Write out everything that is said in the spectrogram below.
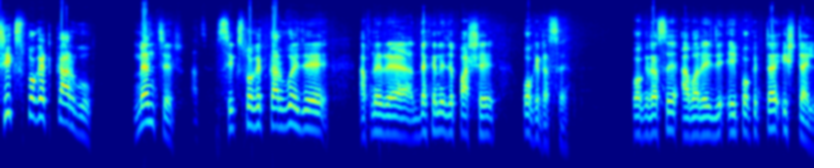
সিক্স পকেট কার্গো ম্যানচের আচ্ছা। সিক্স পকেট কার্গো এই যে আপনার দেখেন এই যে পাশে পকেট আছে। পকেট আছে আবার এই যে এই পকেটটা স্টাইল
